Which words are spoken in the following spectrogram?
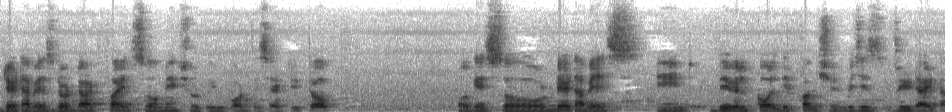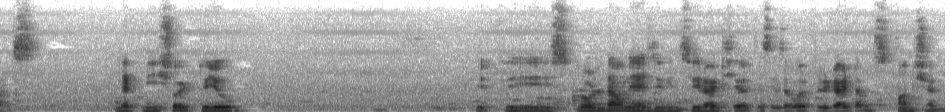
database.dart file. So make sure to import this at the top. Okay so database and we will call the function which is read items. Let me show it to you. If we scroll down as you can see right here this is our read items function.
